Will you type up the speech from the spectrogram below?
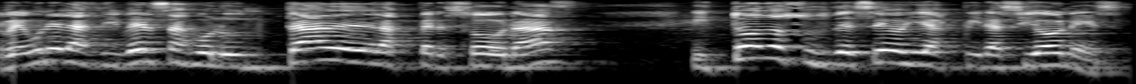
reúne las diversas voluntades de las personas y todos sus deseos y aspiraciones,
